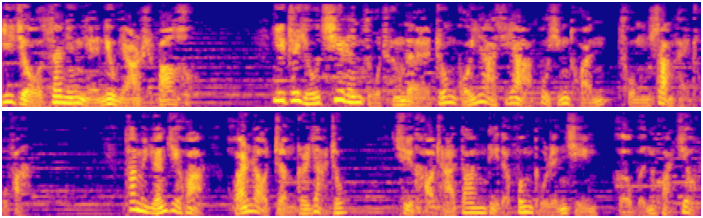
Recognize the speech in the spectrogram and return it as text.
一九三零年六月二十八号，一支由七人组成的中国亚细亚步行团从上海出发。他们原计划环绕整个亚洲，去考察当地的风土人情和文化教育。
